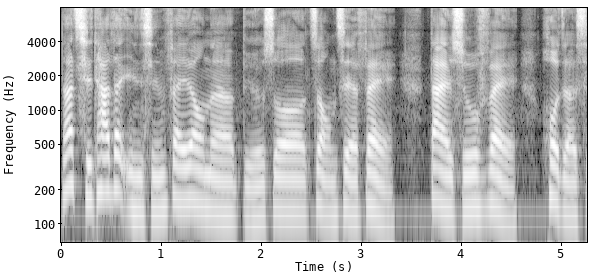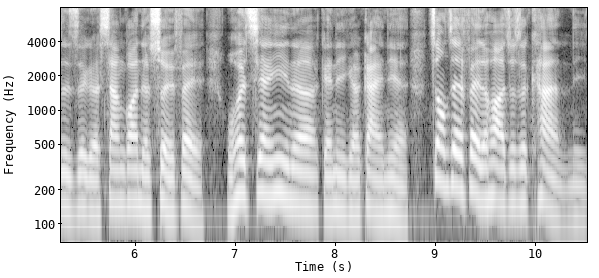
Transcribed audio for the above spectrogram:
那其他的隐形费用呢？比如说中介费、代书费，或者是这个相关的税费，我会建议呢，给你一个概念。中介费的话，就是看你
